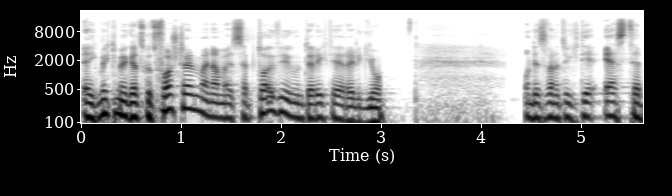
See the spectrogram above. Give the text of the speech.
ich möchte mir ganz kurz vorstellen, mein Name ist Sepp Teufel, ich unterrichte Religion. Und das war natürlich der erste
